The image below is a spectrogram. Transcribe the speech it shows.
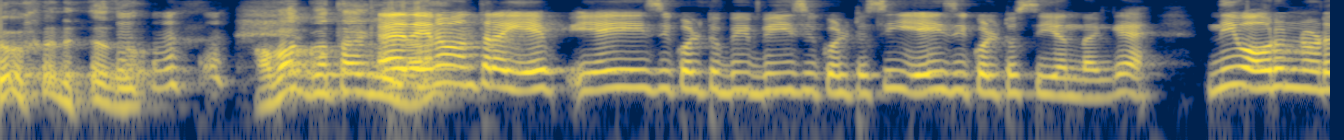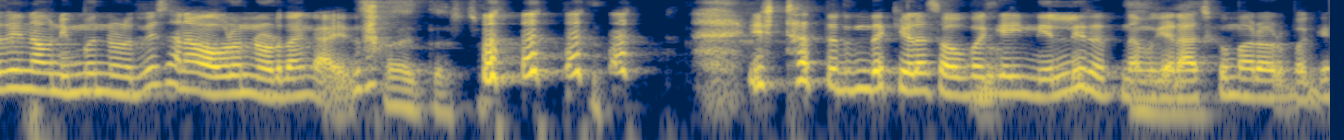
ಯೋಗನೇ ಅದು. ಅವಾಗ ಗೊತ್ತಾಗ್ಲಿಲ್ಲ. ಅದೇನೋ ಒಂಥರ A A is equal to B B is equal to C A is equal to C ಅಂದಂಗೆ ನೀವು ಅವ್ರನ್ನ ನೋಡಿದ್ರಿ ನಾವು ನಿಮ್ಮನ್ನ ನೋಡಿದ್ವಿ ಸೊ ನಾವು ಅವ್ರನ್ನ ನೋಡ್ದಂಗೆ ಆಯ್ತು. ಆಯ್ತು ಅಷ್ಟೇ. ಇಷ್ಟು ಹತ್ತಿರದಿಂದ ಕೇಳೋ ಸೌಭಾಗ್ಯ ಇನ್ನೆಲ್ಲಿರುತ್ತೆ ನಮಗೆ ರಾಜ್ಕುಮಾರ್ ಅವ್ರ ಬಗ್ಗೆ?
